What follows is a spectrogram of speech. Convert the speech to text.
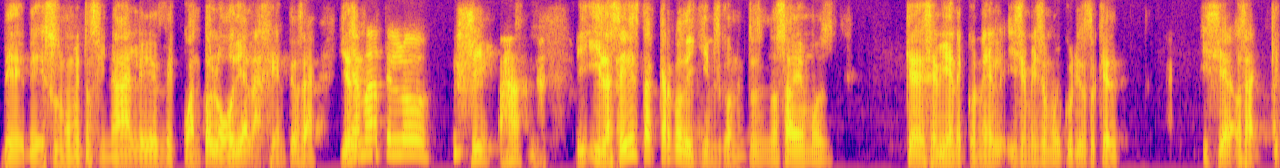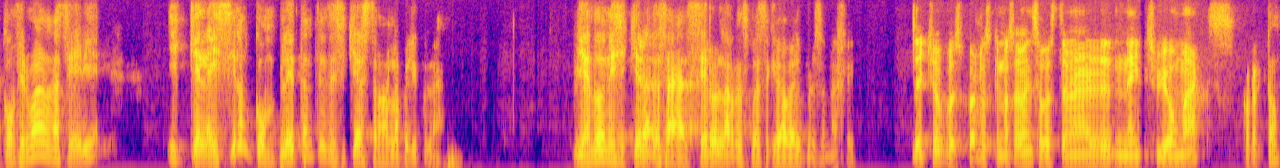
de, de sus momentos finales, de cuánto lo odia la gente, o sea... Llámatelo. Sí, ajá. Y, la serie está a cargo de James Gunn, entonces no sabemos qué se viene con él. Y se me hizo muy curioso que hiciera, o sea, que confirmaran una serie y que la hicieran completa antes de siquiera estrenar la película. Viendo ni siquiera, o sea, cero la respuesta que iba a haber el personaje. De hecho, pues para los que no saben, se va a estrenar en HBO Max. Correcto.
